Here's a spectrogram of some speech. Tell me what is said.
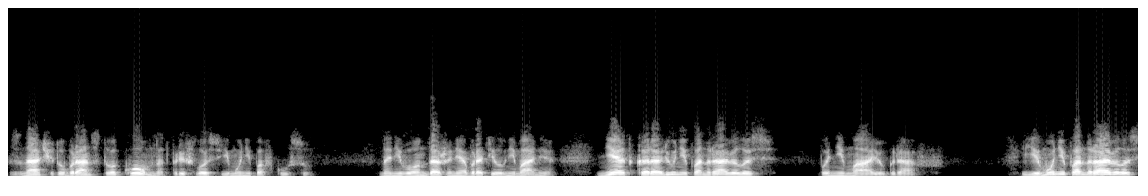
Значит, убранство комнат пришлось ему не по вкусу. На него он даже не обратил внимания. Нет, королю не понравилось. Понимаю, граф. Ему не понравилось,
